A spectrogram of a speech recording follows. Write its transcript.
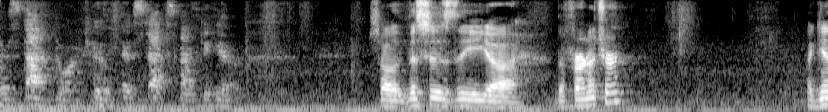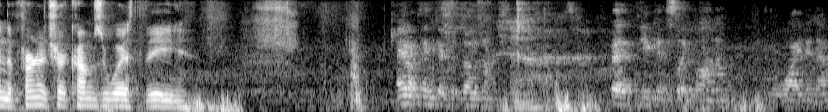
the stack door too. It stacks back to here. So this is the, uh, the furniture. Again, the furniture comes with the, I don't think there's those on, but you can sleep on them. They're wide enough.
